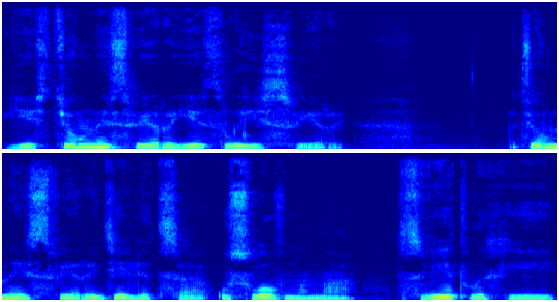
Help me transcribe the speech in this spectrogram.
Есть темные сферы, есть злые сферы. Темные сферы делятся условно на светлых и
